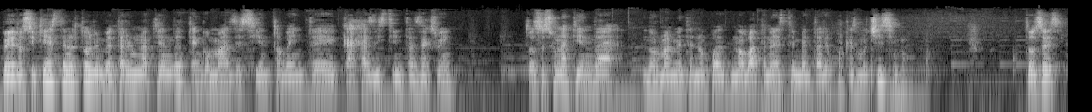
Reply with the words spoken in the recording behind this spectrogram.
Pero si quieres tener todo el inventario en una tienda, tengo más de 120 cajas distintas de X-Wing. Entonces una tienda normalmente no, va a tener este inventario porque es muchísimo. Entonces,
